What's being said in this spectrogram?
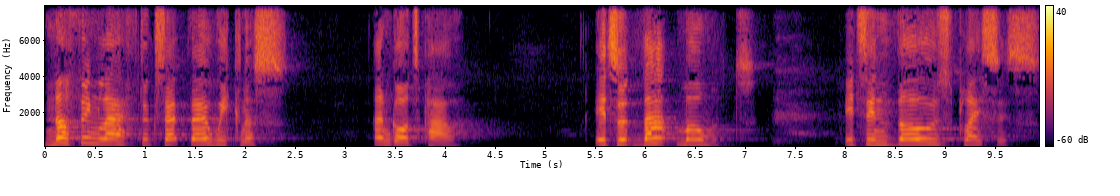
Nothing left except their weakness and God's power. It's at that moment, it's in those places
